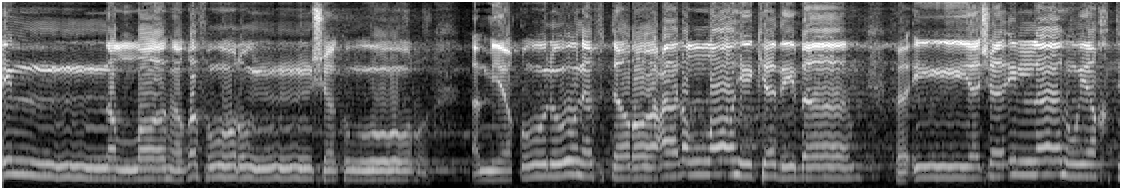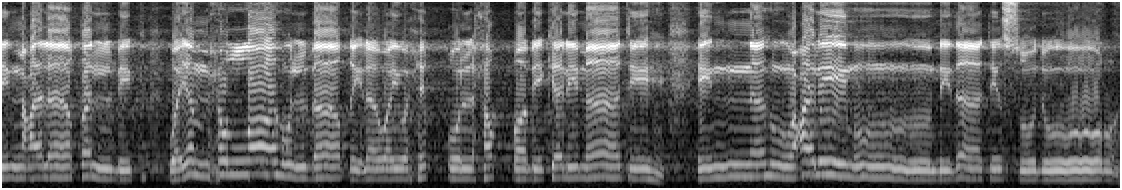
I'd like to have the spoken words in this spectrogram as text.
إن الله غفور شكور. أم يقولون افترى على الله كذبا؟ فإن يشاء الله يختم على قلبك ويمحو الله الباطل ويحق الحق بكلماته إنه عليم بذات الصدور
